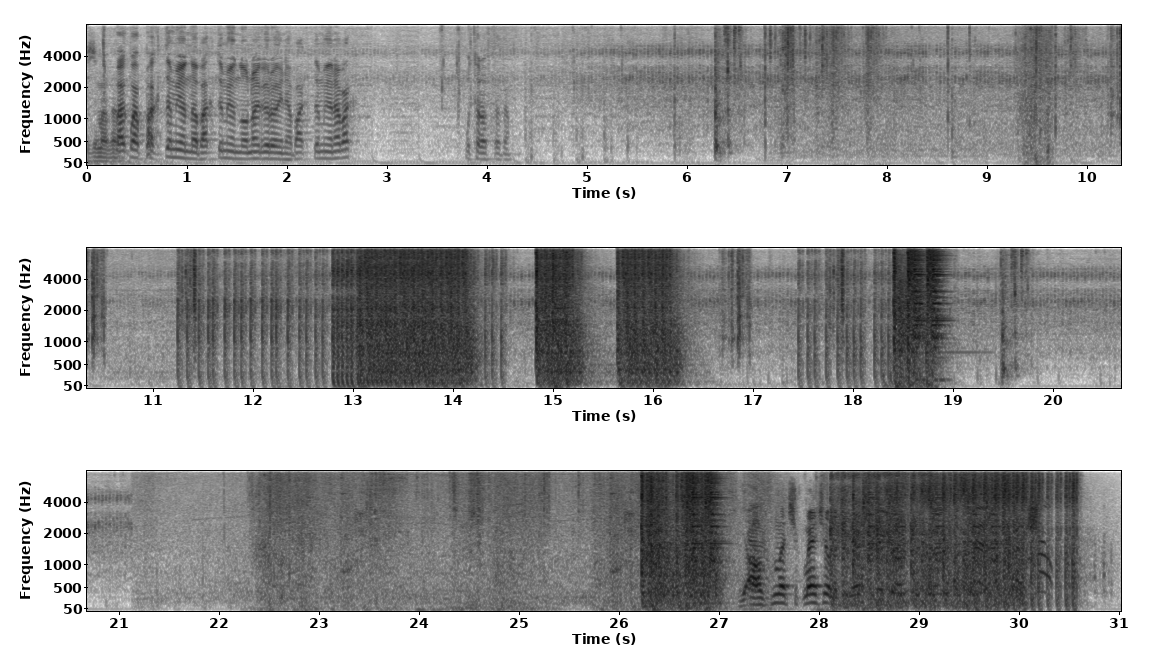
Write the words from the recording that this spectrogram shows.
Bizim adam. Bak bak baktım yönüne, baktım yönüne ona göre oyna. Baktım yöne bak. Bu tarafta adam. Ya çıkmaya çalışıyor.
